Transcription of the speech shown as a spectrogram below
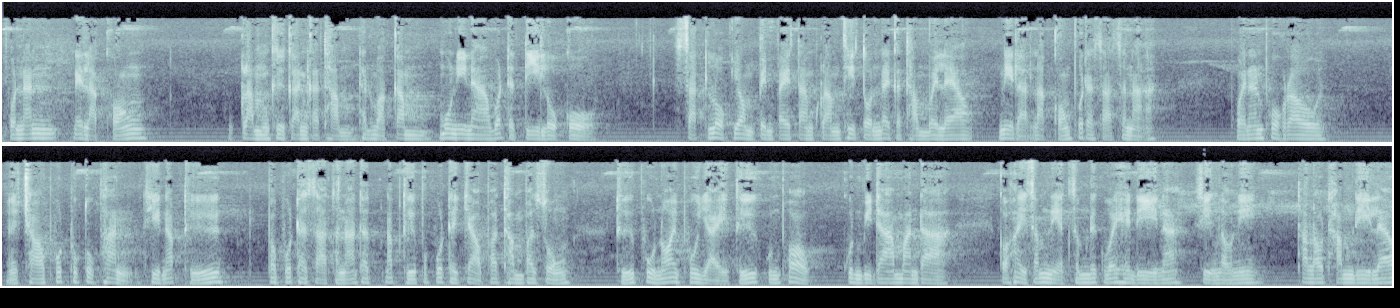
เพราะนั้นในหลักของกรรมคือการกระทำท่านว่ากรรมมุนีนาวัตตีโลโก สัตว์โลกย่อมเป็นไปตามกรรมที่ตนได้กระทำไว้แล้ว นี่แหละหลักของพุทธศาสนา เพราะนั้นพวกเรา ชาวพุทธทุกๆทท่าน ที่นับถือพระพุทธศาสนานับถือพระพุทธเจ้าพระธรรมพระสงฆ์ถือผู้น้อยผู้ใหญ่ ถือคุณพ่อคุณบิดามารดา ก็ให้สำเนียกสำนึกไว้ให้ดีนะ สิ่งเหล่านี้ ถ้าเราทำดีแล้ว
